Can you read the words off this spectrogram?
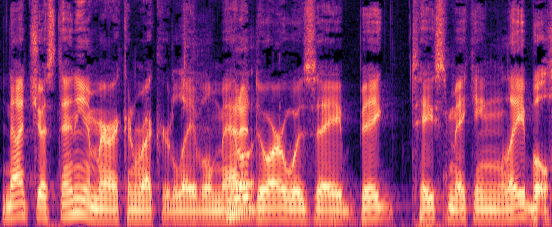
Not just any American record label. Matador no, was a big taste making label.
